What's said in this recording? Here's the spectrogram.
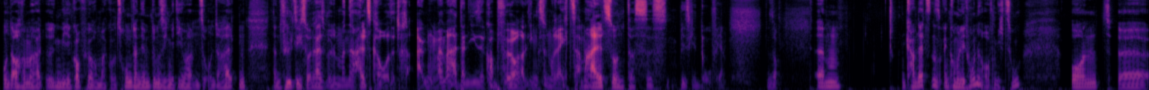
Und auch wenn man halt irgendwie den Kopfhörer mal kurz runternimmt, um sich mit jemandem zu unterhalten, dann fühlt sich so, als würde man eine Halskrause tragen, weil man hat dann diese Kopfhörer links und rechts am Hals und das ist ein bisschen doof, ja. So. Ähm, kam letztens ein Kommilitone auf mich zu und äh,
